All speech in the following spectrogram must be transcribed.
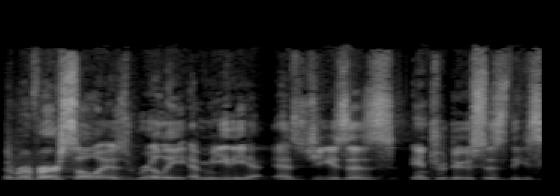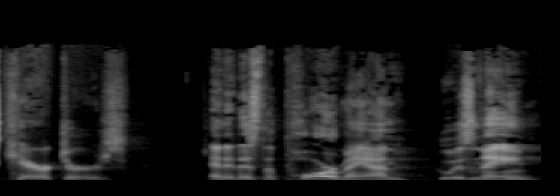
The reversal is really immediate as Jesus introduces these characters, and it is the poor man who is named.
